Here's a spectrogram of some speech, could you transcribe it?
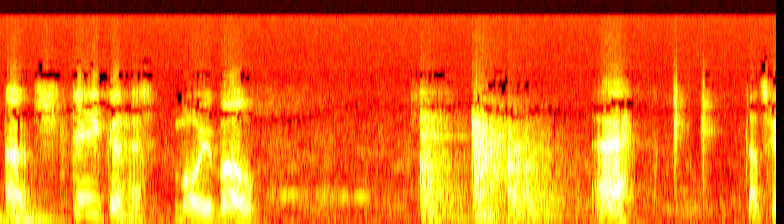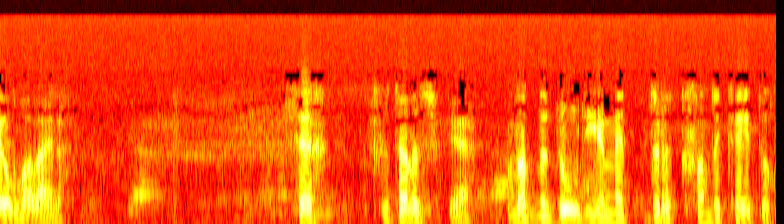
Uitstekend. Mooie bal. Ah, dat scheelde maar weinig. Zeg, vertel eens. Ja. Wat bedoelde je met druk van de ketel?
